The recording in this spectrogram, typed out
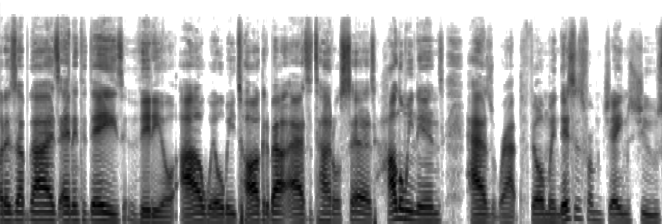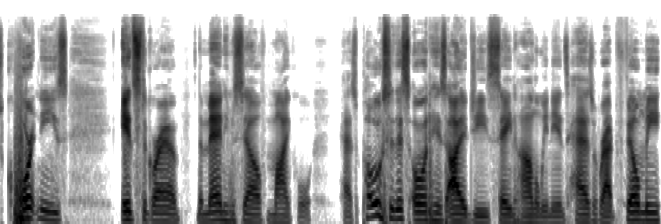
What is up guys and in today's video I will be talking about as the title says Halloween Ends has wrapped filming. This is from James Jude Courtney's Instagram. The man himself Michael has posted this on his IG saying Halloween Ends has wrapped filming.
